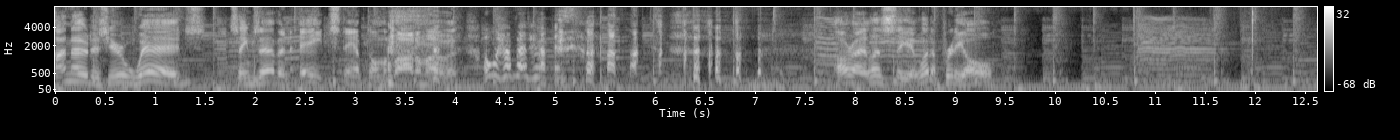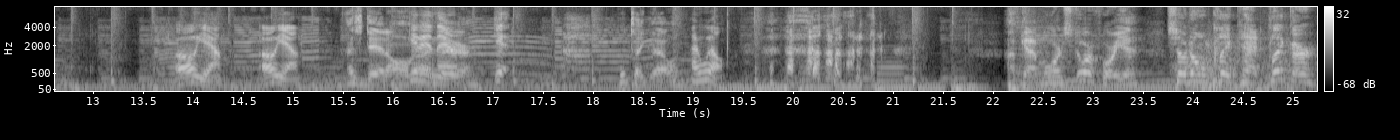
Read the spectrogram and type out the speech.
I notice your wedge seems to have an eight stamped on the bottom of it. oh, how'd that happen? All right, let's see it. What a pretty hole. oh, yeah. Oh, yeah. That's dead on Get right in there. Get. We'll take that one. I will. I've got more in store for you, so don't click that clicker.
